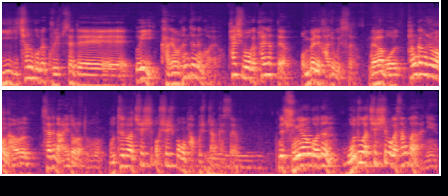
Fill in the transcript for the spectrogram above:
이 2990세대의 가격을 흔드는 거예요. 85억에 팔렸대요. 원벨리 가지고 있어요. 내가 뭐 한강조망 나오는 세대는 아니더라도 못해도 한 70억, 70억은 받고 싶지 않겠어요. 근데 중요한 거는 모두가 70억에 산 건 아니에요.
